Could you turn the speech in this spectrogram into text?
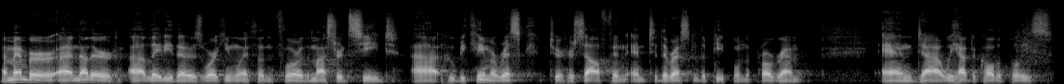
I remember another uh, lady that I was working with on the floor of the mustard seed uh, who became a risk to herself and, and, to the rest of the people in the program. And uh, we had to call the police.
